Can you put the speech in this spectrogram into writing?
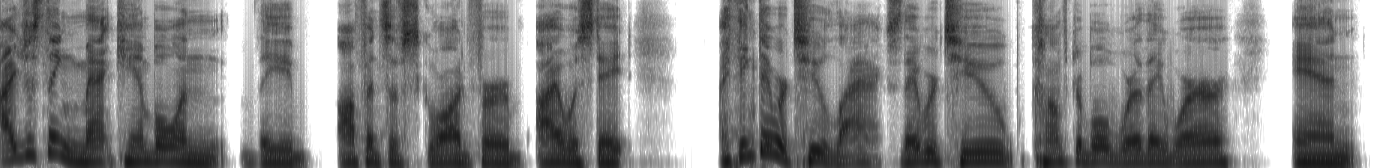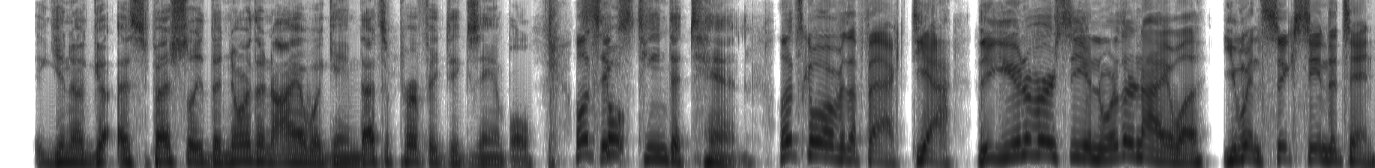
I just think Matt Campbell and the offensive squad for Iowa State, I think they were too lax. They were too comfortable where they were. And, you know, especially the Northern Iowa game, that's a perfect example. Let's 16 go, to 10. Let's go over the fact. Yeah. The University of Northern Iowa, you went 16 to 10.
